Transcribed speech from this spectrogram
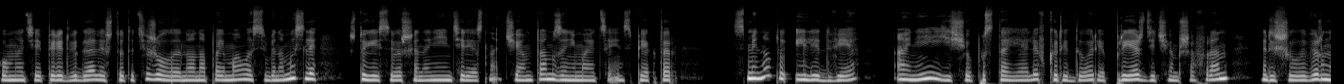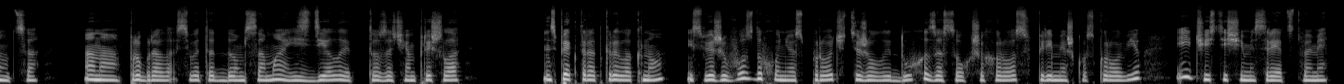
Комнате передвигали что-то тяжелое, но она поймала себя на мысли, что ей совершенно неинтересно, чем там занимается инспектор. С минуту или две они еще постояли в коридоре, прежде чем Шафран решила вернуться. Она пробралась в этот дом сама и сделает то, зачем пришла. Инспектор открыл окно, и свежий воздух унес прочь тяжелый дух засохших роз вперемешку с кровью и чистящими средствами.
